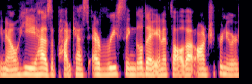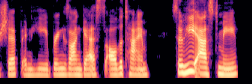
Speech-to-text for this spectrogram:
you know, he has a podcast every single day and it's all about entrepreneurship and he brings on guests all the time. So he asked me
